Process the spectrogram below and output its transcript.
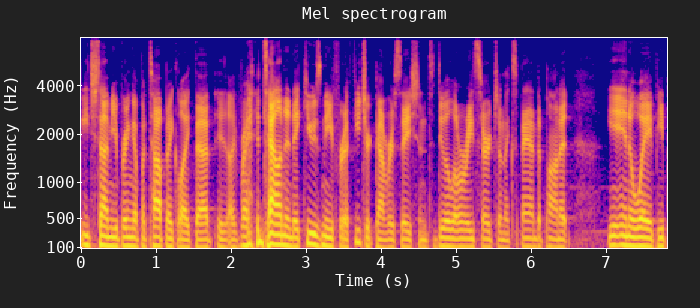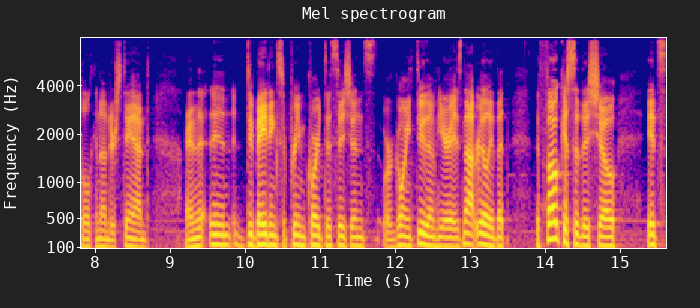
each time you bring up a topic like that, it, I write it down and accuse me for a future conversation to do a little research and expand upon it in a way people can understand. And in debating Supreme Court decisions or going through them here is not really the the focus of this show. It's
